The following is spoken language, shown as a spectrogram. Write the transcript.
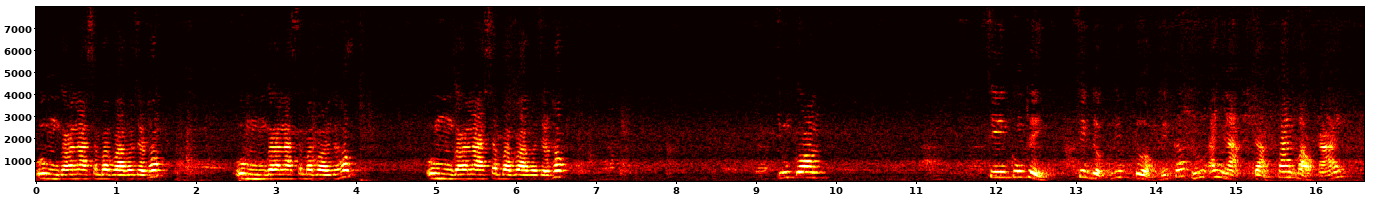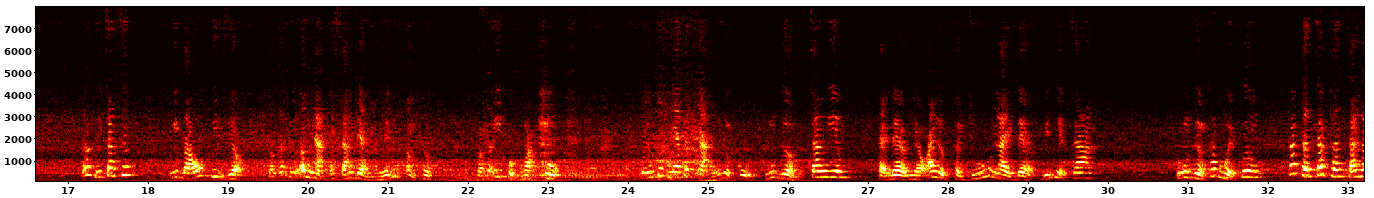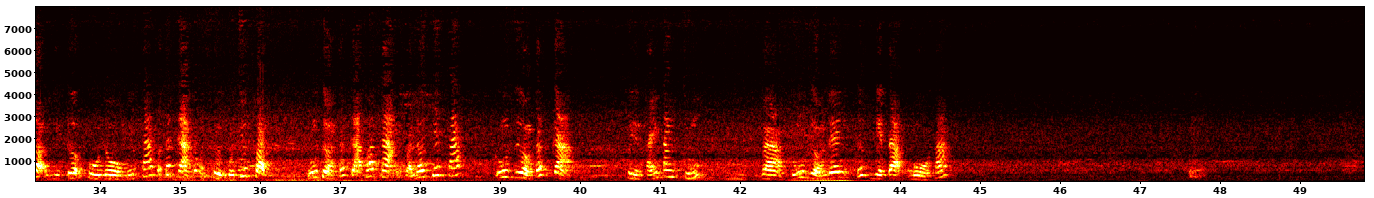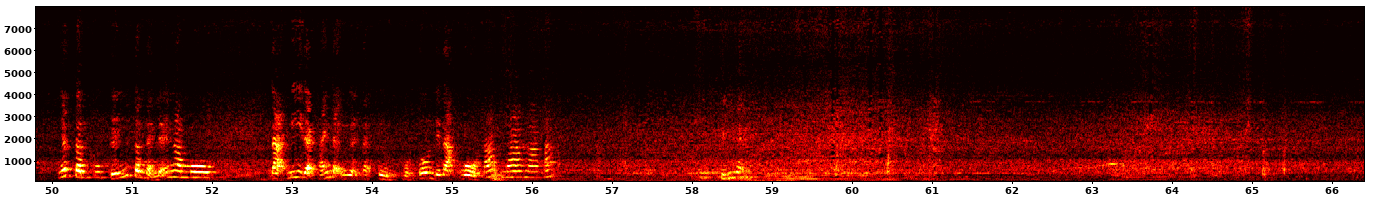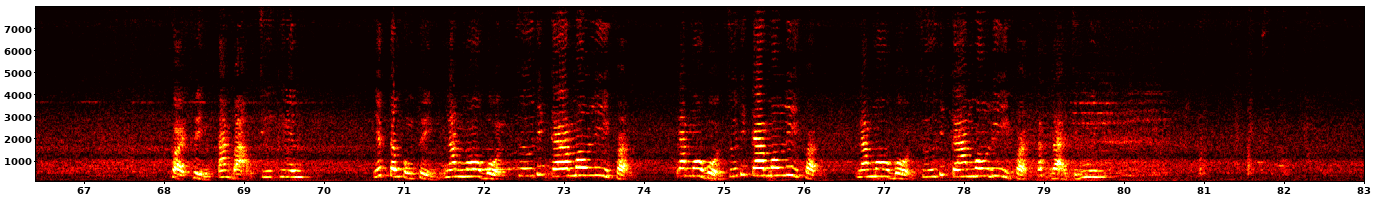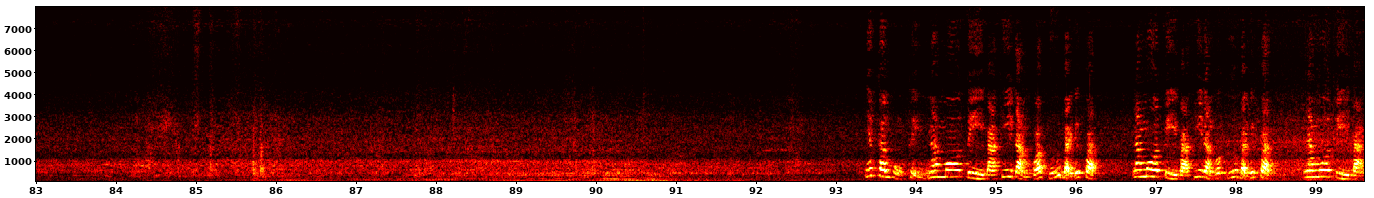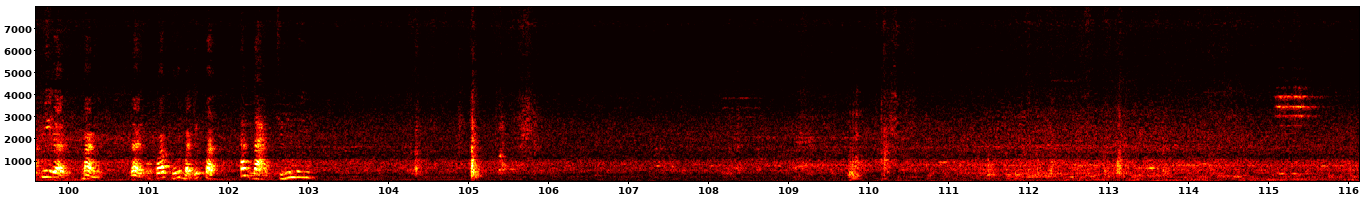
Om Gala Sambhava Vajrahok Om Gala Sambhava Vajrahok Om Gala Sambhava Vajrahok chúng con xin cung thỉnh xin được liên tưởng đến các thứ anh lạc chẳng phan bảo cái các thứ trang sức quý báu vi rượu và các thứ âm nhạc ánh sáng đèn miếng ẩm thực và các y phục ngoại phụ tôi cũng thúc nghe tất cả những dụng cụ cúng dường, trang nghiêm phải đều nhiều oai lực thần chú này để biến hiện ra. Cúng dường khắp mười phương các thân sắc thân xá lợi hình tượng, phù đồ miếu pháp và tất cả các vật sự của chư phật. Cúng dường tất cả pháp tạng và nơi thiết pháp. Cúng dường tất cả huyền thánh tăng chúng và cúng dường lên đức địa tạng bồ tát. Nhất tâm cung kính, nhất tâm đại lễ nam mô đại bi đại thánh đại nguyện đại tử bổn tôn địa tạng bồ tát ma ha tát. Xin kính lễ khởi thỉnh tam bảo chư thiên. Nhất tâm cùng thỉnh nam mô bổn sư thích ca mâu ni phật. Nam mô bổn sư thích ca mâu ni phật. Nam mô bổn sư thích ca mâu ni phật. Tất đại chứng minh nhất tâm cùng thỉnh nam mô tỳ bà thi đẳng quá khứ bảy đức phật. Nam mô tỳ bà thi đẳng quá khứ bảy đức phật. Nam mô tỳ bà thi đẳng bản đẳng quá khứ bảy đức phật. Tác đại chứng minh.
